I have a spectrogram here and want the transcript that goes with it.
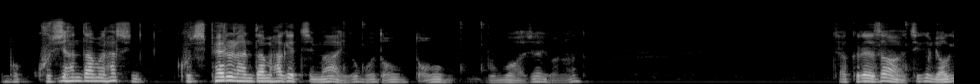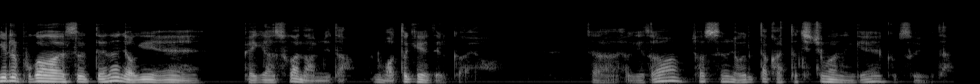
뭐 굳이 한다면 할 수 굳이 패를 한다면 하겠지만 이거 뭐 너무 너무 무모하죠 이거는. 자 그래서 지금 여기를 보강했을 때는 여기에 배기한 수가 나옵니다 그럼 어떻게 해야 될까요? 자, 여기서 첫 수는 여기를 딱 갖다 치중하는 게 급수입니다.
